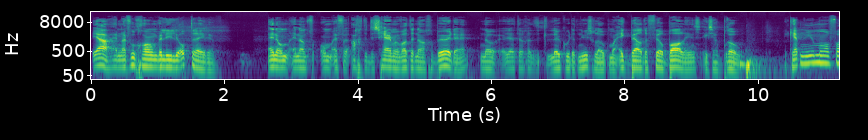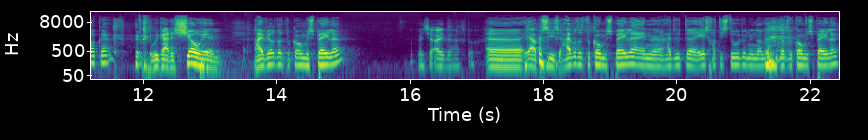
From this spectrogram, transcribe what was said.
Ja, en hij vroeg gewoon, willen jullie optreden? En, om, en dan om even achter de schermen wat er dan gebeurde. Nou, ja, toch, het is leuk hoe dat nu is gelopen. Maar ik belde Phil Ballins. Ik zeg, bro, ik heb nu een motherfucker. We gotta show him. Hij wil dat we komen spelen. Een beetje uitdagen, toch? Eh, ja, precies. Hij wil dat we komen spelen. En eh, hij doet, eh, eerst gaat hij stoer doen en dan wil hij dat we komen spelen.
